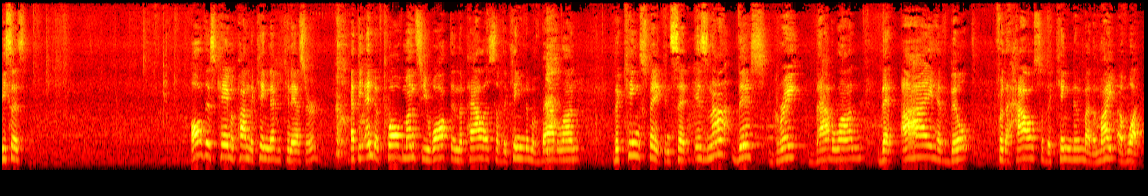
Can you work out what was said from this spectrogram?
He says, All this came upon the king Nebuchadnezzar. At the end of 12 months, he walked in the palace of the kingdom of Babylon the king spake and said, Is not this great Babylon that I have built for the house of the kingdom by the might of what?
